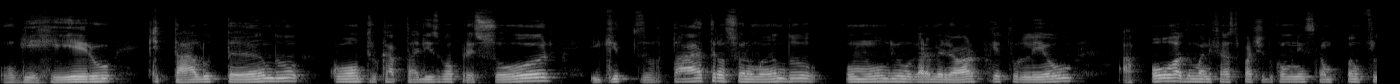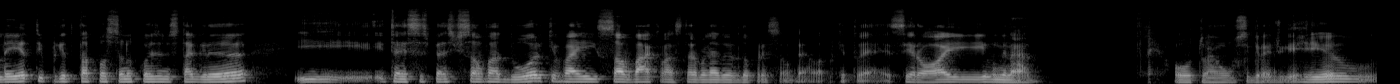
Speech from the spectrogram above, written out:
um guerreiro que tá lutando contra o capitalismo opressor e que tu tá transformando o mundo em um lugar melhor porque tu leu a porra do Manifesto do Partido Comunista, que é um panfleto, e porque tu tá postando coisa no Instagram e, e tu é essa espécie de salvador que vai salvar a classe trabalhadora da opressão dela, porque tu é esse herói iluminado. Ou tu é um grande guerreiro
